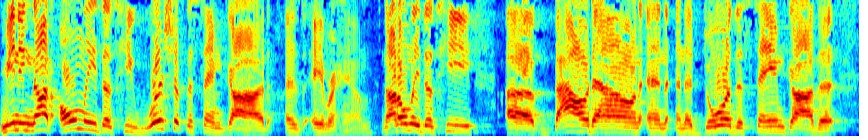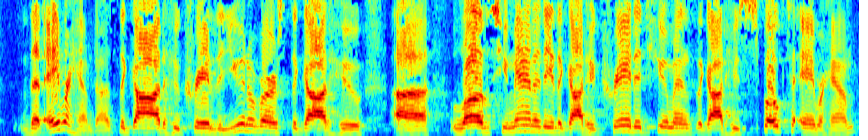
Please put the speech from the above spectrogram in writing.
Meaning, not only does he worship the same God as Abraham, not only does he uh, bow down and, and adore the same God that, that Abraham does, the God who created the universe, the God who uh, loves humanity, the God who created humans, the God who spoke to Abraham.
